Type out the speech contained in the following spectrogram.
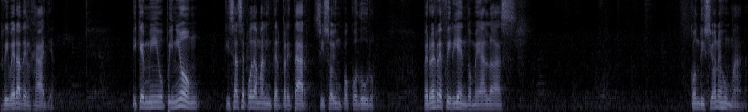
Rivera del Jaya. Y que en mi opinión quizás se pueda malinterpretar si soy un poco duro, pero es refiriéndome a las condiciones humanas.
